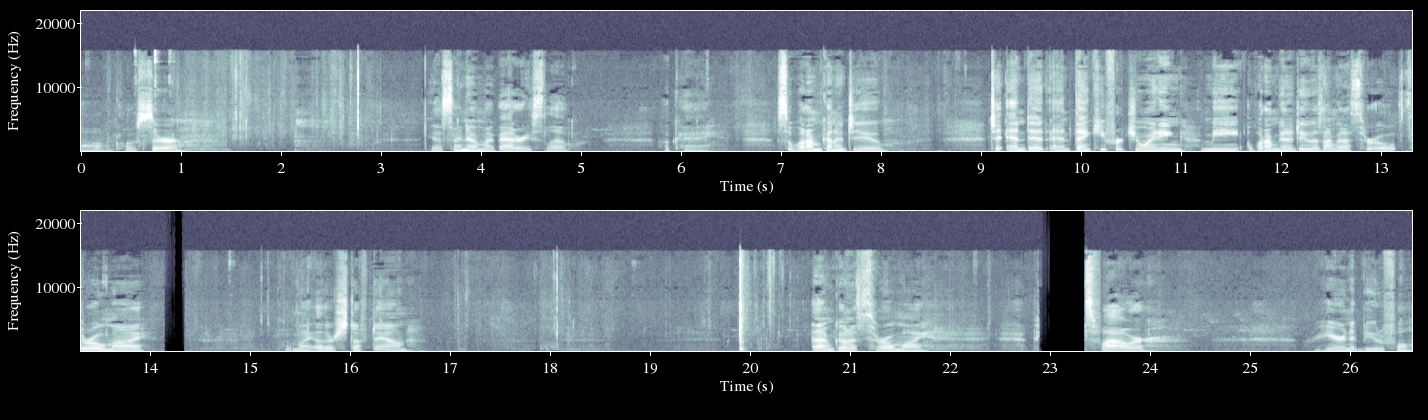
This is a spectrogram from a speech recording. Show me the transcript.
uh, closer. Yes, I know my battery's low. Okay, so what I'm going to do to end it, and thank you for joining me. What I'm going to do is I'm going to throw throw my put my other stuff down. And I'm going to throw my flower We're hearing it beautiful?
